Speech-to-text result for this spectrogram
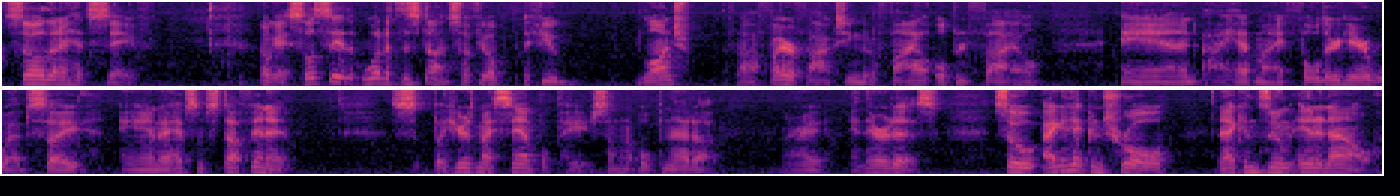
So then I hit save. Okay. So let's see what if it's done. So if you if you launch uh, Firefox, you can go to File, Open File, and I have my folder here, website, and I have some stuff in it. So, but here's my sample page, so I'm going to open that up. All right, and there it is. So I can hit Control, and I can zoom in and out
